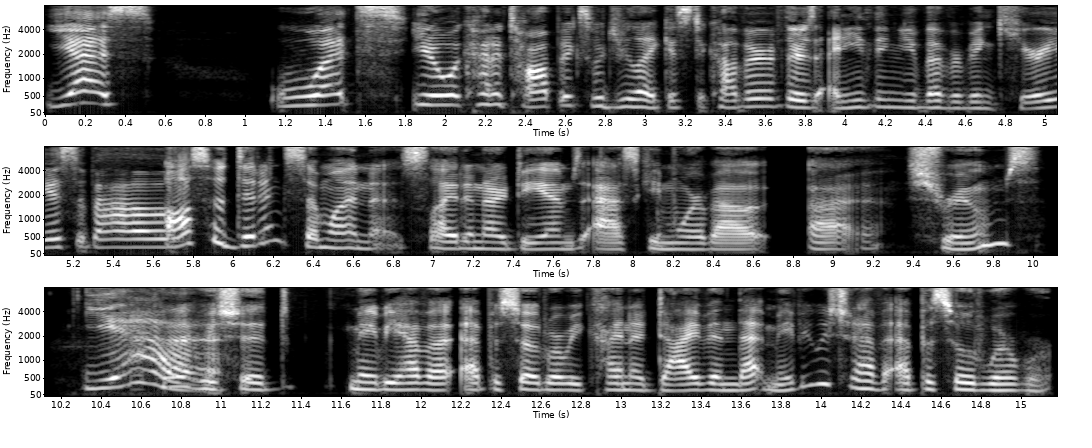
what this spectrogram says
yes. What you know? What kind of topics would you like us to cover? If there's anything you've ever been curious about, also, didn't someone slide in our DMs asking more about uh, shrooms? I feel like yeah. we should maybe have an episode where we kind of dive in that. Maybe we should have an episode where we're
